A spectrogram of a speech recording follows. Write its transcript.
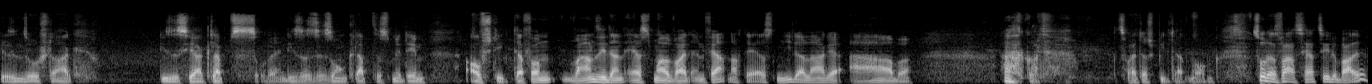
wir sind so stark. Dieses Jahr klappt's oder in dieser Saison klappt es mit dem Aufstieg. Davon waren sie dann erstmal weit entfernt nach der ersten Niederlage, aber ach Gott, zweiter Spieltag morgen. So, das war's. Herz, Seele, Ball.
